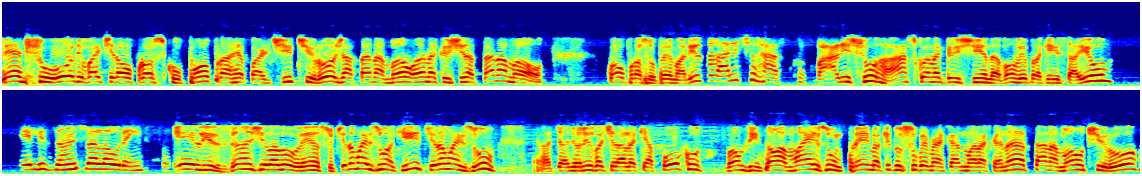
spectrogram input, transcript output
fecha o olho vai tirar o próximo cupom para repartir. Tirou, já tá na mão. Ana Cristina tá na mão. Qual o próximo prêmio, Marisa? Vale Churrasco. Vale Churrasco, Ana Cristina. Vamos ver para quem saiu? Elisângela Lourenço. Elisângela Lourenço. Tira mais um aqui, tira mais um. A Tia vai tirar daqui a pouco. Vamos então a mais um prêmio aqui do Supermercado Maracanã. Tá na mão, tirou.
